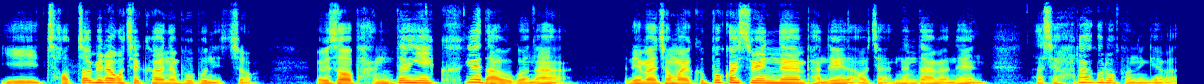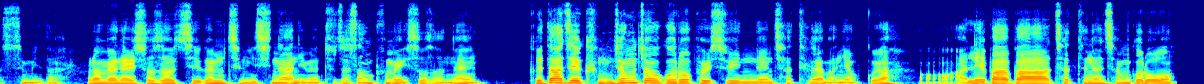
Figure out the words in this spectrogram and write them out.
이 저점이라고 체크하는 부분 있죠. 여기서 반등이 크게 나오거나 아니면 정말 극복할 수 있는 반등이 나오지 않는다면은 사실 하락으로 보는 게 맞습니다. 그런 면에 있어서 지금 증시나 아니면 투자 상품에 있어서는 그다지 긍정적으로 볼 수 있는 차트가 많이 없고요. 어, 알리바바 차트는 참고로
